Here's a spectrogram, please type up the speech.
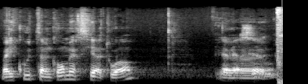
Bah écoute, un grand merci à toi. merci à vous.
